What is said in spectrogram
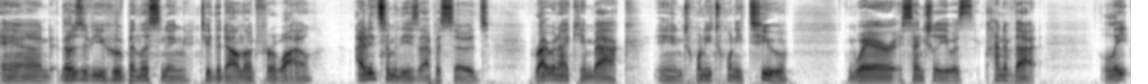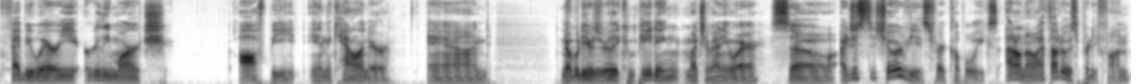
And those of you who've been listening to the download for a while, I did some of these episodes right when I came back in 2022, where essentially it was kind of that late February, early March offbeat in the calendar. And nobody was really competing much of anywhere. So I just did show reviews for a couple weeks. I don't know. I thought it was pretty fun.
